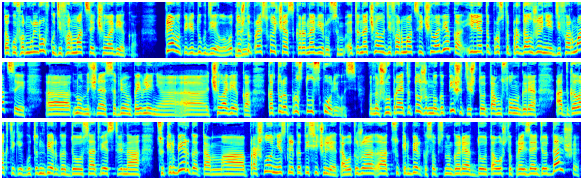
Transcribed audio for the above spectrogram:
такую формулировку «деформация человека». Прямо перейду к делу. Вот угу. то, что происходит сейчас с коронавирусом, это начало деформации человека или это просто продолжение деформации, ну, начиная со времен появления человека, которая просто ускорилась? Потому что вы про это тоже много пишете, что там, условно говоря, от галактики Гутенберга до, соответственно, Цукерберга там прошло несколько тысяч лет, а вот уже от Цукерберга, собственно говоря, до того, что произойдет дальше,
